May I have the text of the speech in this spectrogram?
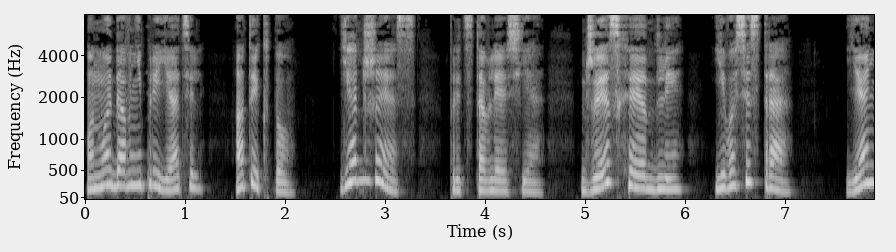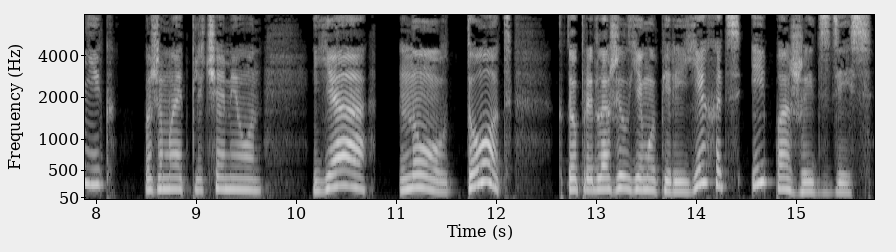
он мой давний приятель. А ты кто?» «Я Джесс», — представляюсь я. «Джесс Хэдли, его сестра». «Я Ник», — пожимает плечами он. «Я, ну, тот, кто предложил ему переехать и пожить здесь.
